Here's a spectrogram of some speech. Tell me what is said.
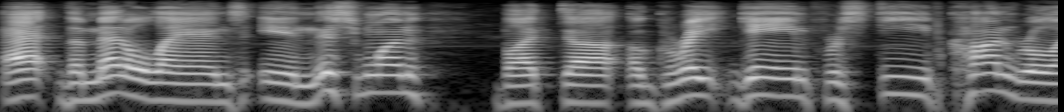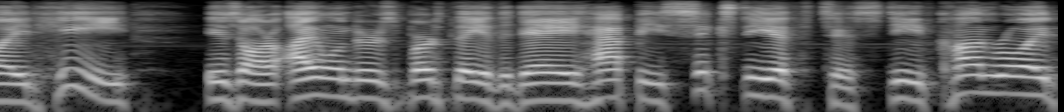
at the Meadowlands in this one, but uh, a great game for Steve Conroy. He is our Islanders' birthday of the day. Happy 60th to Steve Conroy,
